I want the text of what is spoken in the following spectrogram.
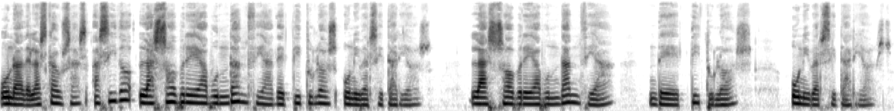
Una de las causas ha sido la sobreabundancia de títulos universitarios. La sobreabundancia de títulos universitarios.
